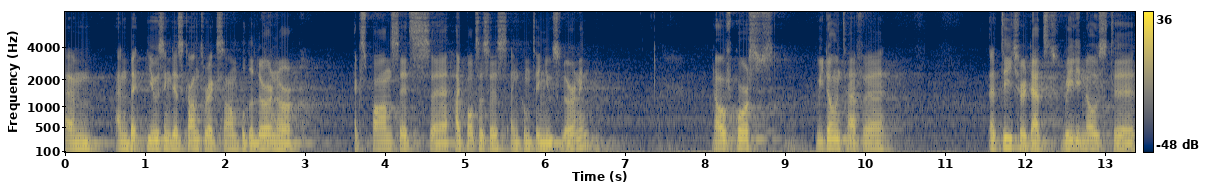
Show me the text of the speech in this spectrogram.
Um, and using this counterexample, the learner expands its uh, hypothesis and continues learning. Now, of course, we don't have a, a teacher that really knows the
